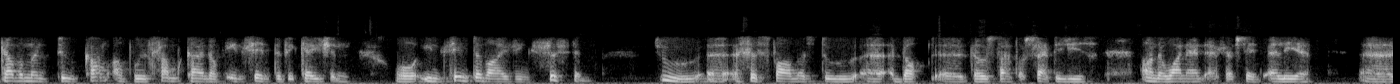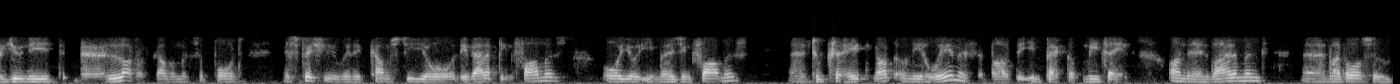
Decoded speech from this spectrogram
government to come up with some kind of incentivization or incentivizing system to uh, assist farmers to uh, adopt uh, those type of strategies. On the one hand, as I've said earlier, you need a lot of government support, especially when it comes to your developing farmers or your emerging farmers, uh, to create not only awareness about the impact of methane on the environment, uh, but also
